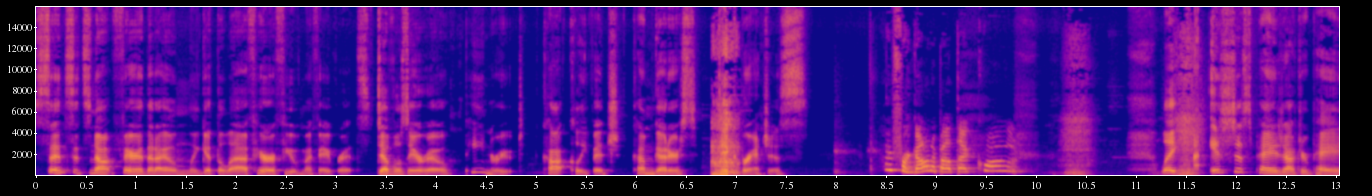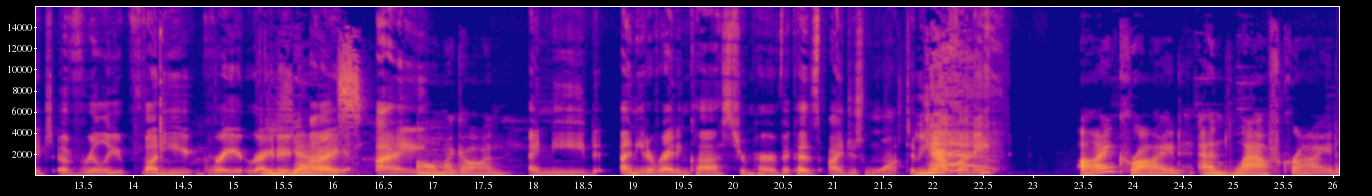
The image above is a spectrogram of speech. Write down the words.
since it's not fair that I only get the laugh, here are a few of my favorites: Devil's Arrow, Peen Root, Cock Cleavage, Cum Gutters, Dick Branches. I forgot about that quote. Like it's just page after page of really funny, great writing. Yes. I, I oh my god. I need I need a writing class from her because I just want to be yeah. that funny. I cried and laugh cried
